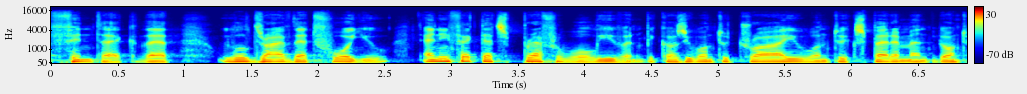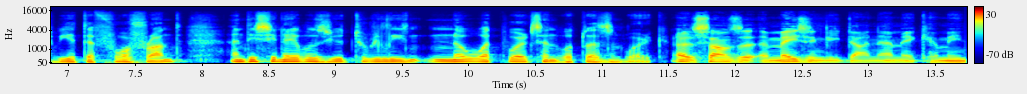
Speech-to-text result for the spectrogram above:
fintech that will drive that for you. And in fact, that's preferable even because you want to try, you want to experiment, you want to be at the forefront and this enables you to really know what works and what doesn't work. Oh, it sounds amazingly dynamic. I mean,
